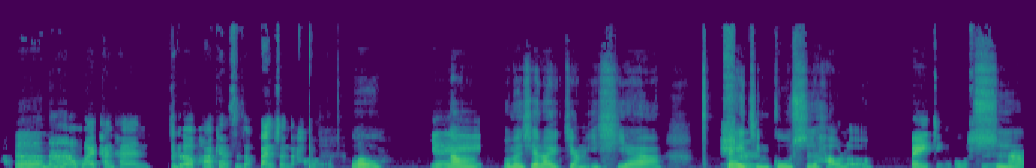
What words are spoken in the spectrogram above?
好的，那我们来谈谈这个 podcast 是怎么诞生的。好了，哦，耶、那我们先来讲一下背景故事好了。背景故事是那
